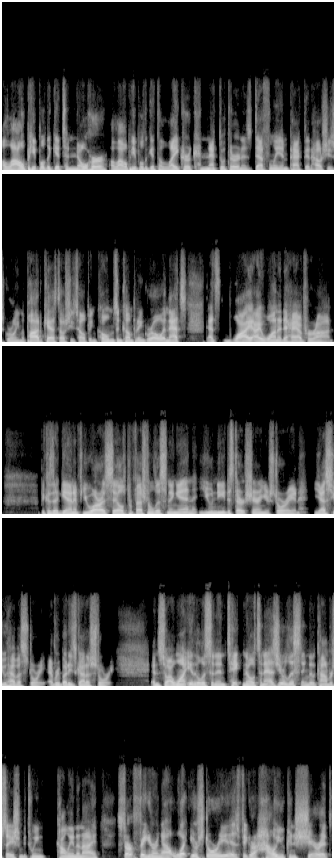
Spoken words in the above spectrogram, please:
allow people to get to know her, allow people to get to like her, connect with her, and has definitely impacted how she's growing the podcast, how she's helping Combs and Company grow. And that's that's why I wanted to have her on. Because again, if you are a sales professional listening in, you need to start sharing your story. And yes, you have a story. Everybody's got a story. And so I want you to listen and take notes. And as you're listening to the conversation between Colleen and I, start figuring out what your story is, figure out how you can share it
